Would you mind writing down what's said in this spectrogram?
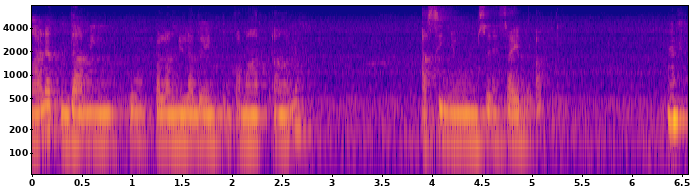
Ang alat, ang daming kung palang nilagay itong kamat, ang ano, asin yung sunny side up. Hmm.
